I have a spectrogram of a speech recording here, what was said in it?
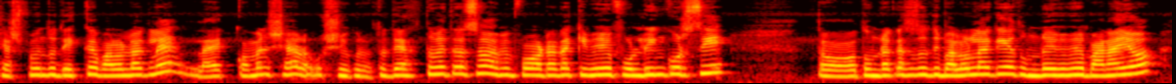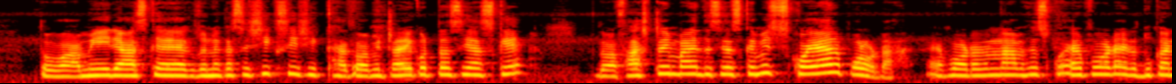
শেষ পর্যন্ত দেখতে ভালো লাগলে লাইক কমেন্ট শেয়ার অবশ্যই করো। তো দেখতে পেতেছো আমি পরোটাটা কীভাবে ফোল্ডিং করছি। তো তোমরা কাছে যদি ভালো লাগে, তোমরা এইভাবে বানাইও। তো আমি এটা আজকে একজনের কাছে শিখছি শিক্ষা, তো আমি ট্রাই করতেছি আজকে। তো ফার্স্ট টাইম বানাইতেছি আজকে আমি স্কোয়ার পরোটা। এই পরোটার নাম আছে স্কোয়ার পরোটা, এটা দোকান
